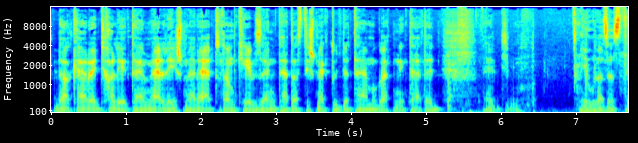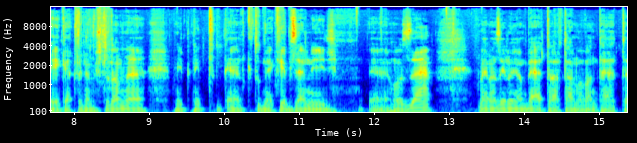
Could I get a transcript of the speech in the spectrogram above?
de akár egy halétel mellé is már el tudom képzelni, tehát azt is meg tudja támogatni, tehát egy, egy jól az téket, vagy nem is tudom, eh, mit, mit el tudnék képzelni így eh, hozzá, mert azért olyan beltartalma van, tehát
